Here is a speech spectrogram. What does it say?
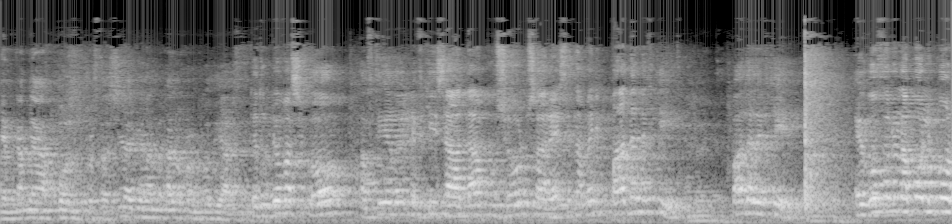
γενικά μια απόλυτη προστασία για ένα μεγάλο χρονικό διάστημα. Και το πιο βασικό, αυτή εδώ η λευκή ζάντα που σε όλους αρέσει, θα μένει πάντα λευκή. Πάντα λευκή. Εγώ θέλω να πω λοιπόν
